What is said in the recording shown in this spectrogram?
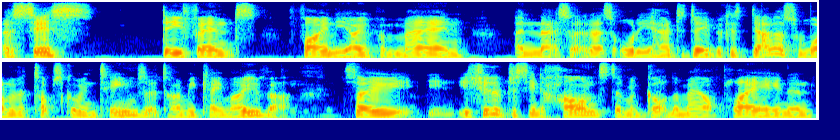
assists, defense, find the open man, and that's that's all he had to do because Dallas were one of the top scoring teams at the time he came over. So he should have just enhanced them and got them out playing. And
